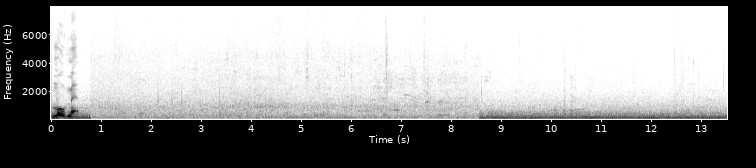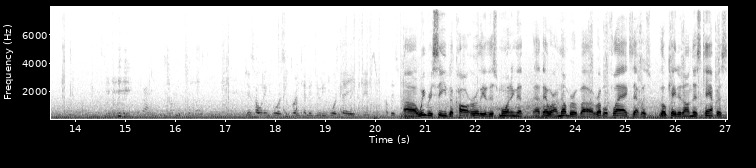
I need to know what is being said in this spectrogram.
movement. Just holding for Superintendent Judy Forte of this. Uh, we received a call earlier this morning that uh, there were a number of uh, rebel flags that was located on this campus.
